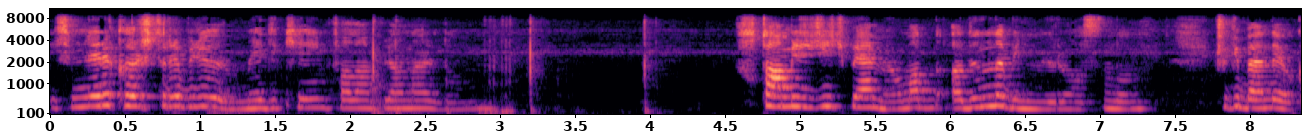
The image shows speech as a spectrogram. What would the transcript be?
İsimleri karıştırabiliyorum. Medicaid falan filanlar da onun. Şu tamirci hiç beğenmiyorum. Ad- Adını da bilmiyorum aslında onun. Çünkü bende yok.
